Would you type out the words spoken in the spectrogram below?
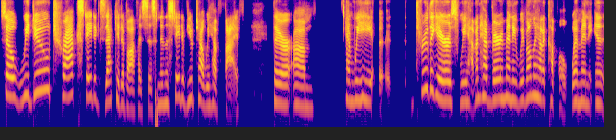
So we do track state executive offices, and in the state of Utah we have five. They're um, and we uh, through the years we haven't had very many. We've only had a couple women in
